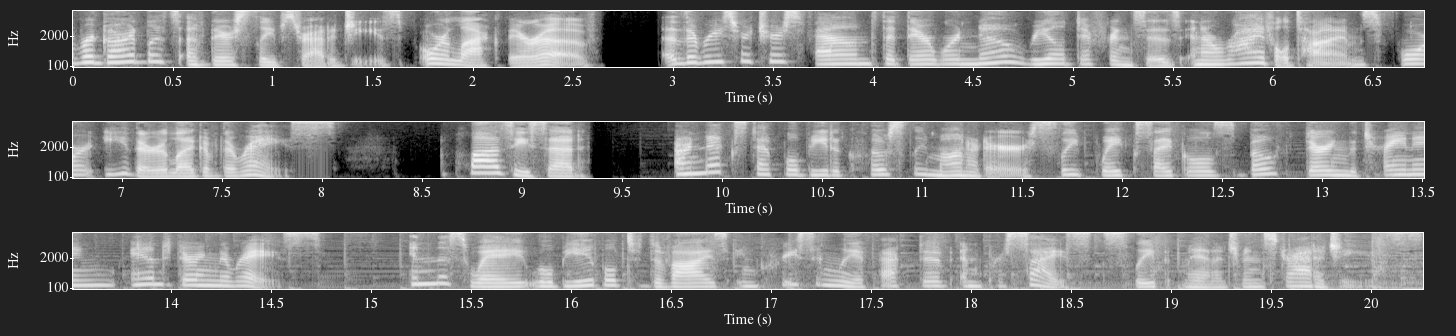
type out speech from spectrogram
Regardless of their sleep strategies, or lack thereof, the researchers found that there were no real differences in arrival times for either leg of the race. Plazzi said, Our next step will be to closely monitor sleep wake cycles both during the training and during the race. In this way, we'll be able to devise increasingly effective and precise sleep management strategies.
